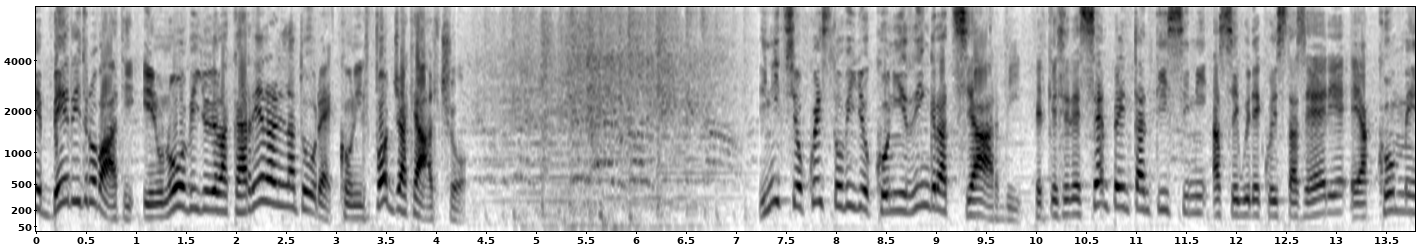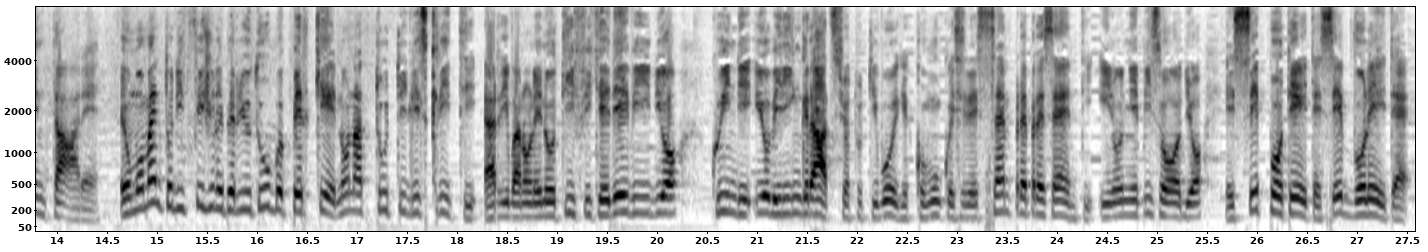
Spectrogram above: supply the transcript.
e ben ritrovati in un nuovo video della carriera allenatore con il Foggia Calcio. Inizio questo video con il ringraziarvi perché siete sempre in tantissimi a seguire questa serie e a commentare. È un momento difficile per YouTube perché non a tutti gli iscritti arrivano le notifiche dei video quindi io vi ringrazio a tutti voi che comunque siete sempre presenti in ogni episodio e se potete, se volete,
